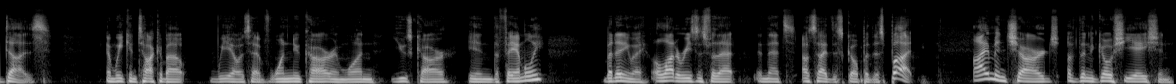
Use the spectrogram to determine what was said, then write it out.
does. And we can talk about we always have one new car and one used car in the family. But anyway, a lot of reasons for that, and that's outside the scope of this. But I'm in charge of the negotiation,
